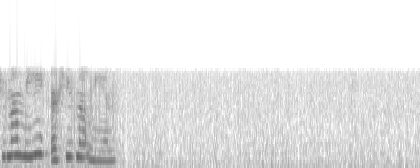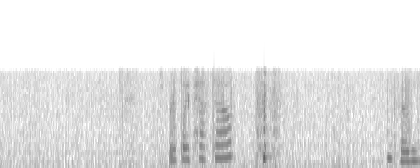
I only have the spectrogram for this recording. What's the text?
She's not mean, or he's not mean. Spirit boy passed out. Cody.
